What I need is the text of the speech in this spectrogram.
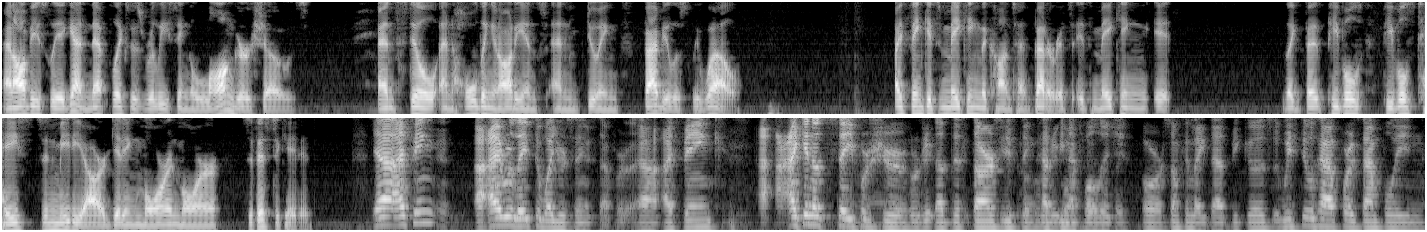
And obviously, again, Netflix is releasing longer shows and still and holding an audience and doing fabulously well. I think it's making the content better. It's it's making it like the people's people's tastes in media are getting more and more sophisticated. Yeah, I think I relate to what you're saying, Stafford. Uh, I think I, I cannot say for sure that the star system has been wants to say abolished or something like that because we still have, for example, in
